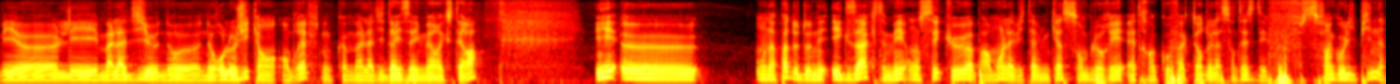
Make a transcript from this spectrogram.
mais euh, les maladies euh, neurologiques en, bref, donc comme maladie d'Alzheimer, etc. Et on n'a pas de données exactes, mais on sait que apparemment la vitamine K semblerait être un cofacteur de la synthèse des sphingolipines,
